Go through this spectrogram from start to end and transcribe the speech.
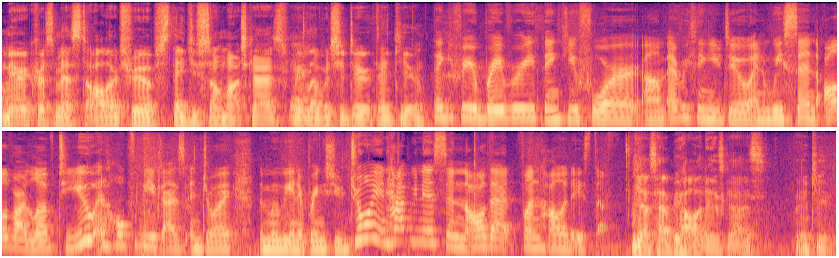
Merry Christmas to all our troops. Thank you so much, guys. We love what you do. Thank you. Thank you for your bravery. Thank you for um, everything you do. And we send all of our love to you. And hopefully, you guys enjoy the movie and it brings you joy and happiness and all that fun holiday stuff. Yes, happy holidays, guys. Thank you.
